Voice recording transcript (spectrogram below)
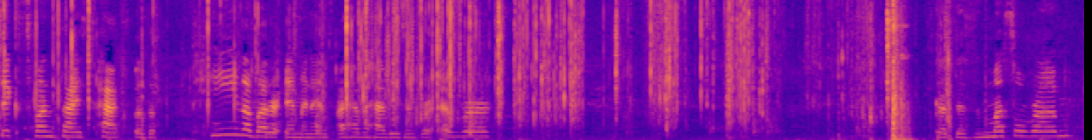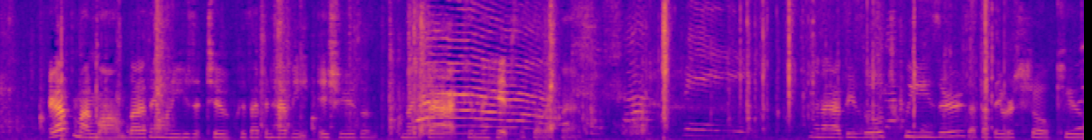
six fun size packs of the peanut butter M&Ms. I haven't had these in forever. Got this muscle rub. I got it from my mom, but I think I'm going to use it too because I've been having issues with my back and my hips and stuff like that. Then I got these little tweezers. I thought they were so cute.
